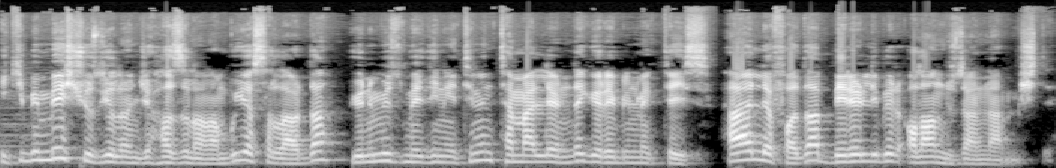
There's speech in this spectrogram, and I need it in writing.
2500 yıl önce hazırlanan bu yasalarda günümüz medeniyetinin temellerini de görebilmekteyiz. Her lafada belirli bir alan düzenlenmişti.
